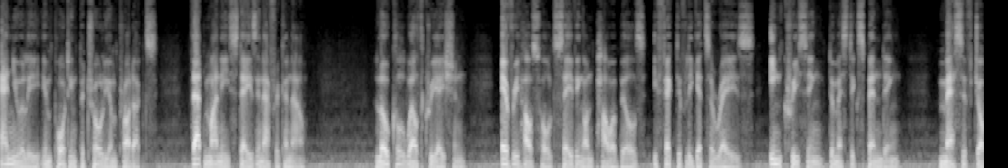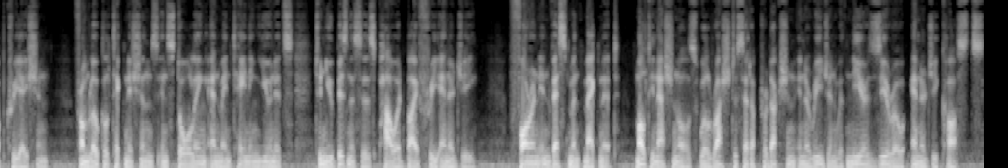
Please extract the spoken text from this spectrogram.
annually importing petroleum products. That money stays in Africa now. Local wealth creation, Every household saving on power bills effectively gets a raise, increasing domestic spending, massive job creation, from local technicians installing and maintaining units to new businesses powered by free energy. Foreign investment magnet, multinationals will rush to set up production in a region with near zero energy costs.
